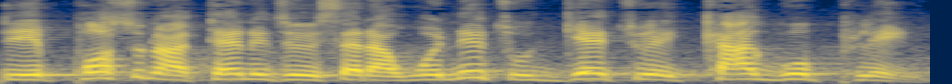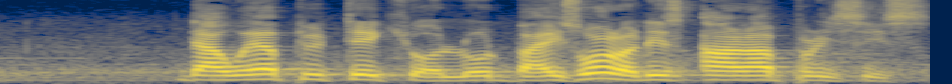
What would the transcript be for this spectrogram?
the person attending to you said that we need to get you a cargo plane that will help you take your load. But it's one of these Arab princes.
